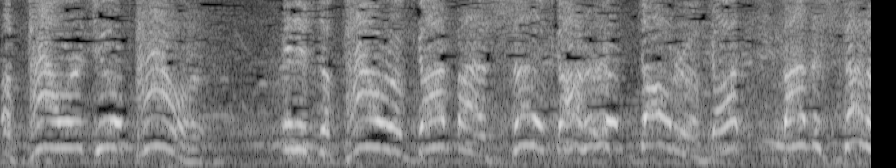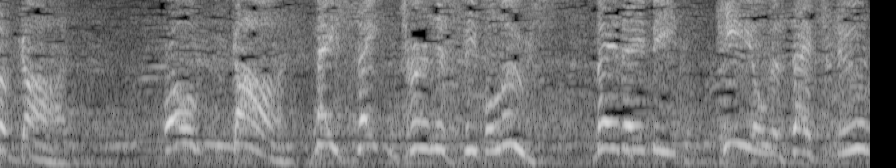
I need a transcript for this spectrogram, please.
a power to a power. And it's a power of God by a son of God or a daughter of God by the Son of God. Oh God, may Satan turn this people loose. May they be healed this afternoon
